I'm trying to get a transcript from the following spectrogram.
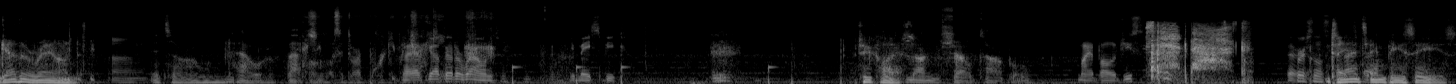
gather around. Uh, it's our own tower of battle. I have gathered around. You may speak. Too close. None shall topple. My apologies. Stand back. Personal Tonight's NPCs.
